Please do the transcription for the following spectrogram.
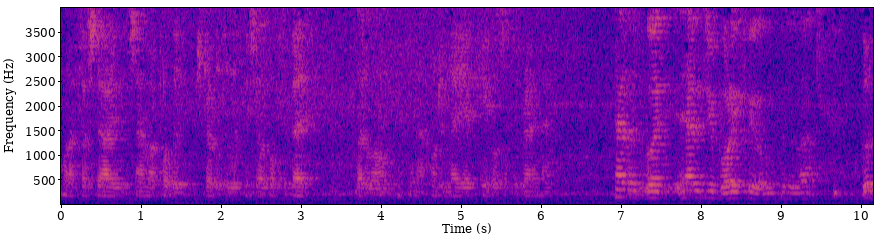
when I first started with Sam, I probably struggled to lift myself off the bed, let alone you know 188 kilos off the ground now. How does like how does your body feel because of that? Good,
